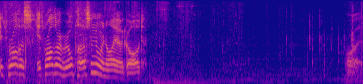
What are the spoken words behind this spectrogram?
It's rather, it's rather a real person or an IO guard. Alright.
